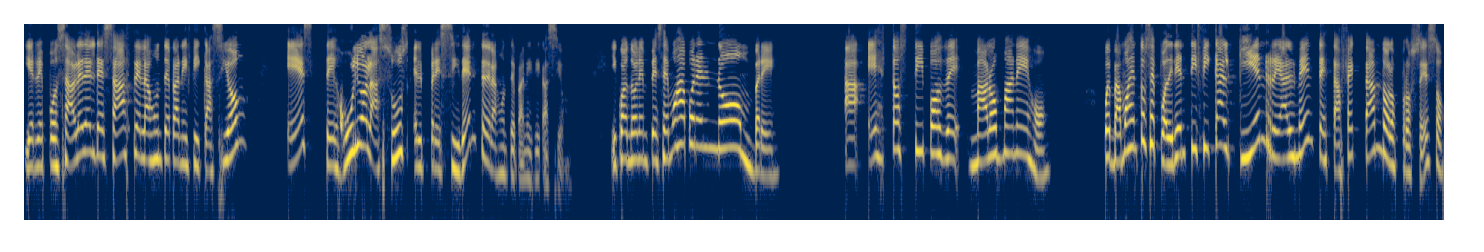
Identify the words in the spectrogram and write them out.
Y el responsable del desastre en la Junta de Planificación es de Julio Lazus, el presidente de la Junta de Planificación. Y cuando le empecemos a poner nombre a estos tipos de malos manejos, pues vamos entonces a poder identificar quién realmente está afectando los procesos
